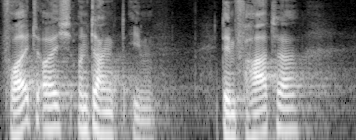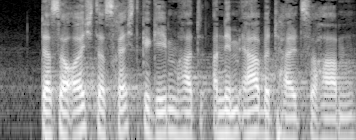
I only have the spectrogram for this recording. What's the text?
Freut euch und dankt ihm, dem Vater, dass er euch das Recht gegeben hat, an dem Erbe teilzuhaben,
